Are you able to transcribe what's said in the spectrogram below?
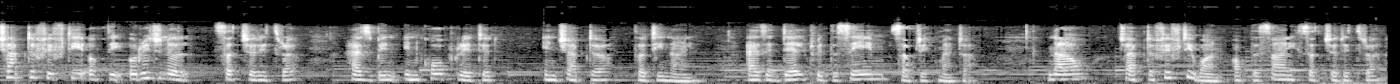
Chapter 50 of the original Satcharitra has been incorporated in chapter 39 as it dealt with the same subject matter. Now, chapter 51 of the Sai Satcharitra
